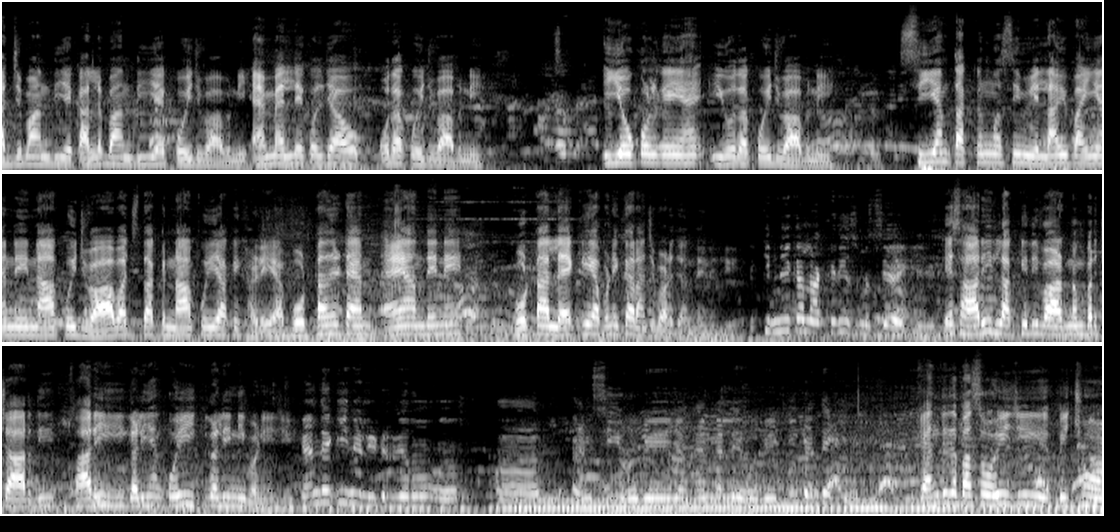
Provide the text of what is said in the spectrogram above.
ਅੱਜ ਬਣਦੀ ਹੈ ਕੱਲ ਬਣਦੀ ਹੈ ਕੋਈ ਜਵਾਬ ਨਹੀਂ। ਐਮਐਲਏ ਕੋਲ ਜਾਓ ਉਹਦਾ ਕੋਈ ਜਵਾਬ ਨਹੀਂ। ਈਓ ਕੋਲ ਗਏ ਹੈ ਈਓ ਦਾ ਕੋਈ ਜਵਾਬ ਨਹੀਂ। ਸੀਐਮ ਤੱਕ ਨੂੰ ਅਸੀਂ ਮੇਲਾਂ ਵੀ ਪਾਈਆਂ ਨੇ ਨਾ ਕੋਈ ਜਵਾਬ ਅੱਜ ਤੱਕ ਨਾ ਕੋਈ ਆ ਕੇ ਖੜੇ ਆ। ਵੋਟਾਂ ਦੇ ਟਾਈਮ ਐ ਆਉਂਦੇ ਨੇ ਵੋਟਾਂ ਲੈ ਕੇ ਆਪਣੇ ਘਰਾਂ 'ਚ ਵੜ ਜਾਂਦੇ ਨੇ ਜੀ। ਕਿੰਨੇ ਕ ਇਲਾਕੇ ਦੀ ਸਮੱਸਿਆ ਹੈਗੀ ਜੀ? ਇਹ ਸਾਰੀ ਇਲਾਕੇ ਦੀ ਵਾਰਡ ਨੰਬਰ 4 ਦੀ ਸਾਰੀ ਹੀ ਗਲੀਆਂ ਕੋਈ ਇੱਕ ਗਲੀ ਨਹੀਂ ਬਣੀ ਜੀ। ਕਹਿੰਦੇ ਕੀ ਨੇ ਲੀਡਰ ਜਦੋਂ ਐਮਸੀ ਹੋ ਗਏ ਜਾਂ ਐਮਐਲਏ ਹੋ ਗਏ ਕੀ ਕਹਿੰਦੇ ਕੀ ਨੇ? ਕਹਿੰਦੇ ਤਾਂ ਬਸ ਉਹੀ ਜੀ ਪਿੱਛੋਂ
